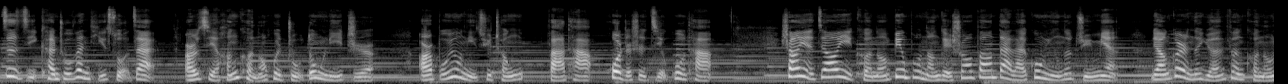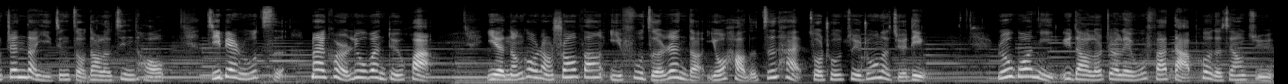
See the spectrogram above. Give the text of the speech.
自己看出问题所在，而且很可能会主动离职，而不用你去惩罚他或者是解雇他。商业交易可能并不能给双方带来共赢的局面，两个人的缘分可能真的已经走到了尽头。即便如此，迈克尔六问对话。也能够让双方以负责任的、友好的姿态做出最终的决定。如果你遇到了这类无法打破的僵局，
